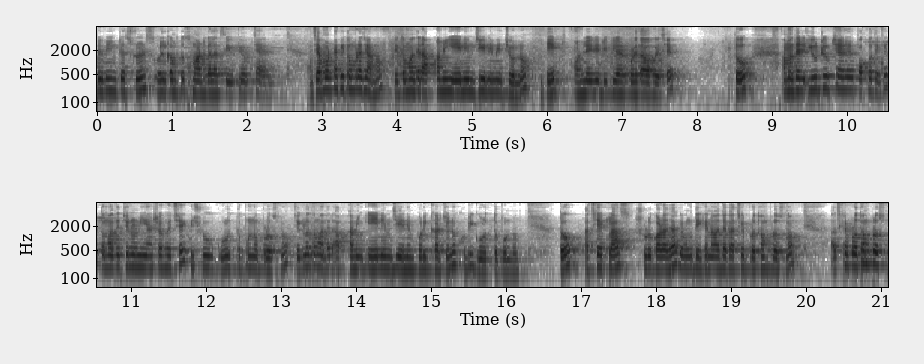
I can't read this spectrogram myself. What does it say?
Good evening to students welcome to smart galaxy YouTube channel যেমনটা কি তোমরা জানো, যে তোমাদের আপকামিং এনএম জিএনএম এর জন্য ডেট অলরেডি ডিক্লেয়ার করে দেওয়া হয়েছে। তো আমাদের ইউটিউব চ্যানেলের পক্ষ থেকে তোমাদের জন্য নিয়ে আসা হয়েছে কিছু গুরুত্বপূর্ণ প্রশ্ন, যেগুলো তোমাদের আপকামিং এএনএম জিএনএম পরীক্ষার জন্য খুবই গুরুত্বপূর্ণ। তো আজকের ক্লাস শুরু করা যাক এবং দেখে নেওয়া যাক আজকের প্রথম প্রশ্ন। আজকের প্রথম প্রশ্ন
